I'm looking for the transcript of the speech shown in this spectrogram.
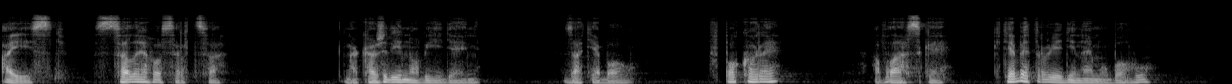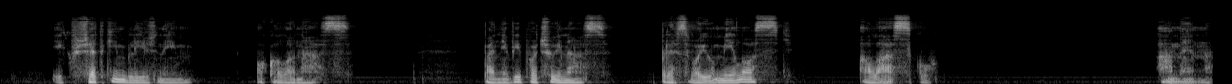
a ísť z celého srdca na každý nový deň za tebou v pokore a v láske k Tebe trojedinému Bohu i k všetkým blížným okolo nás. Pane, vypočuj nás pre svoju milosť a lásku. Amen.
